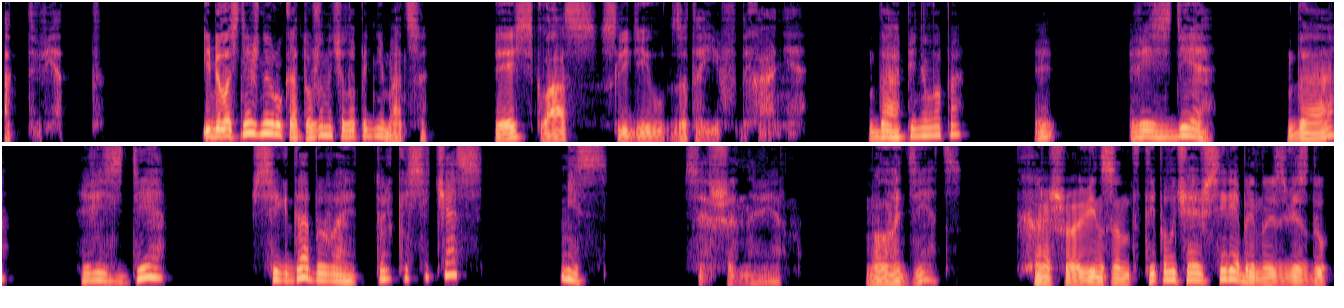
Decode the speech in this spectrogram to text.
ответ. и белоснежная рука тоже начала подниматься. Весь класс следил, затаив дыхание. — Да, Пенелопа? Э — Везде. — Да, везде. Всегда бывает, только сейчас, мисс. — Совершенно верно. Молодец. Хорошо, Винсент, ты получаешь серебряную звезду.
